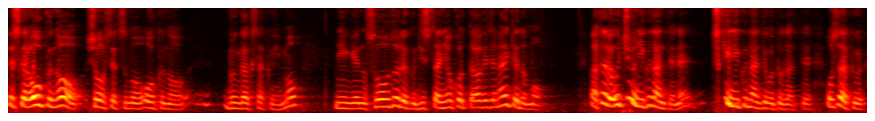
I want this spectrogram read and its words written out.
ですから多くの小説も多くの文学作品も人間の想像力実際に起こったわけじゃないけども、まあ、例えば宇宙に行くなんてね月に行くなんてことだっておそらく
